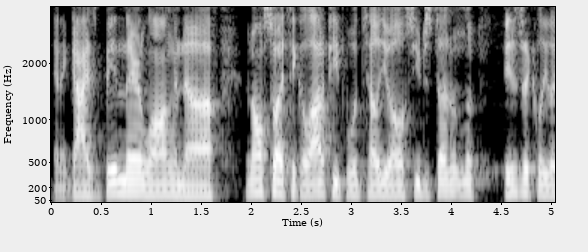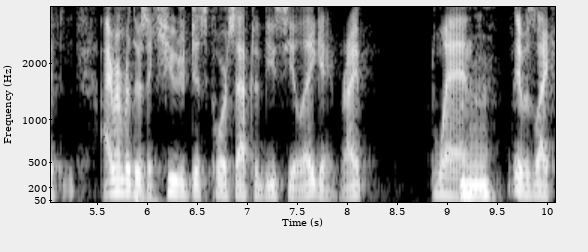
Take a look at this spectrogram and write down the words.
and a guy's been there long enough, and also I think a lot of people would tell you LSU just doesn't look physically like. I remember there's a huge discourse after the UCLA game, right? When mm-hmm. it was like,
